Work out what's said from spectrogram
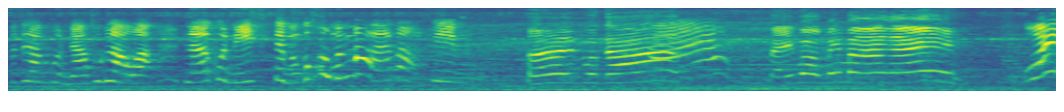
มันจะทำผลงานพวกเราอะแล้วกว่านี้แต่มันก็คงไม่มาแล้วหรอกฟิล์มเฮ้ยโฟกัสไหนบอกไม่มาไงอุ้ย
